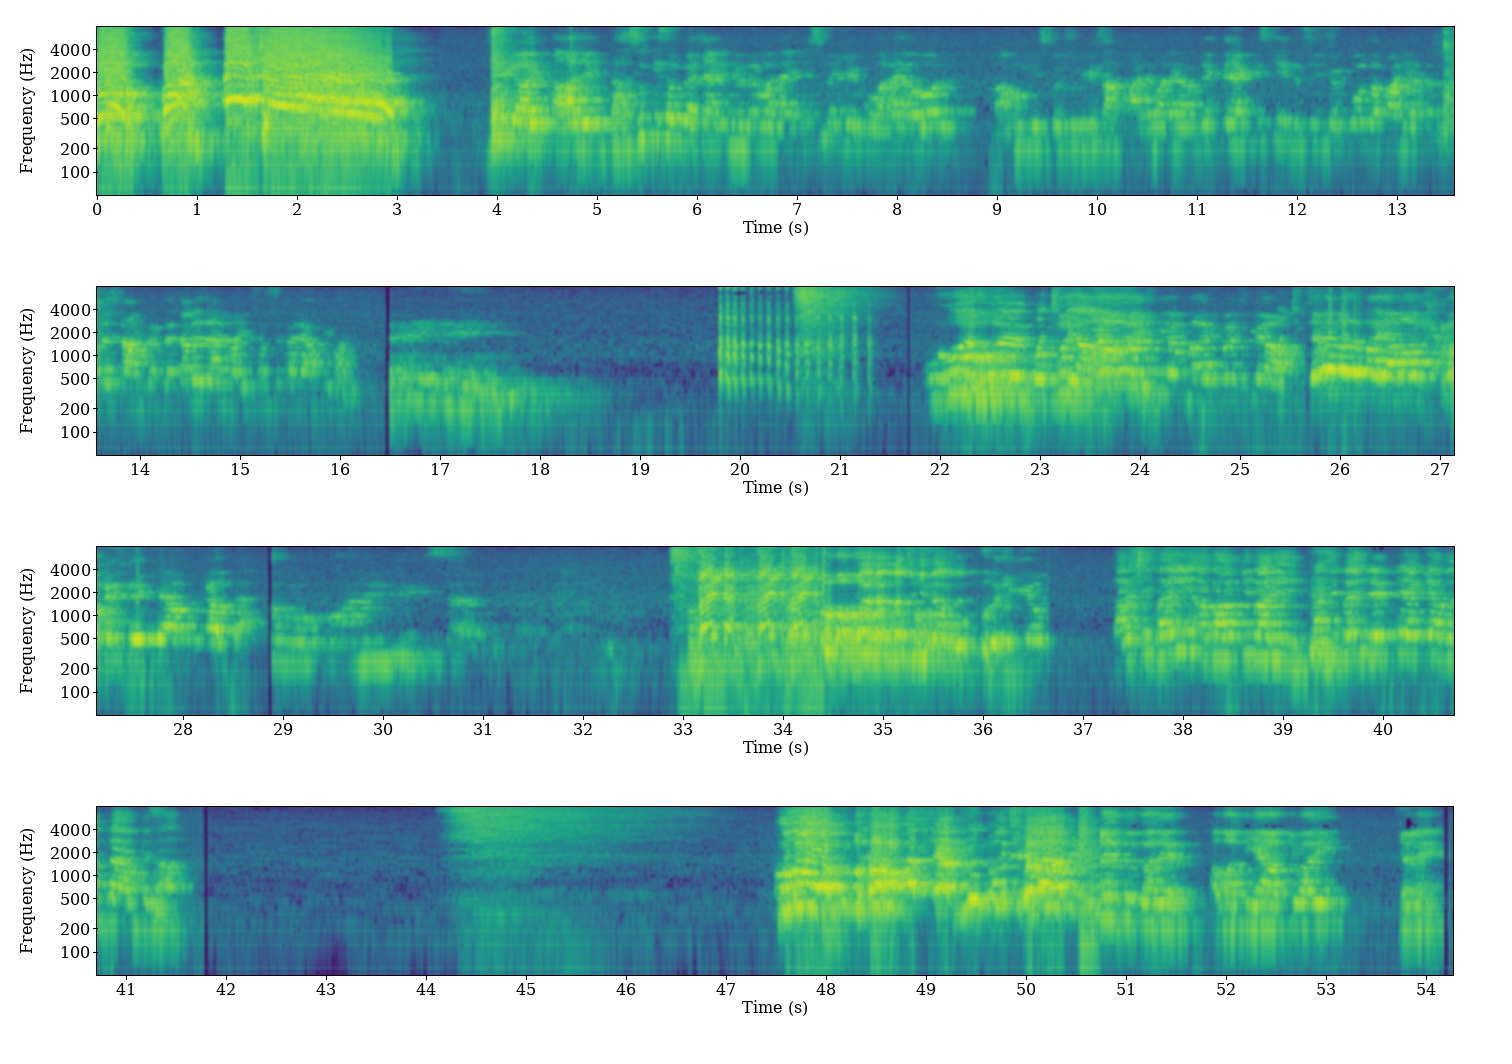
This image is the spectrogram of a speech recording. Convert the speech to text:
To one action जी guys आज एक धासु किस्म का चैलेंज होने वाला है जिसमें ये गुब्बारा है और हम इसको छुरी के साथ खाने वाले हैं। और देखते हैं किसकी नसीब में कौन सा पानी आता है। तो चलो स्टार्ट करते हैं। चले जान भाई सबसे पहले आपकी बारी। ओए ओए बच गया। Well done well well Kashif भाई अब आपकी बारी। काशिफ भाई देखते हैं क्या बनता है आपके साथ। अब आती है आपकी बारी। चलें।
